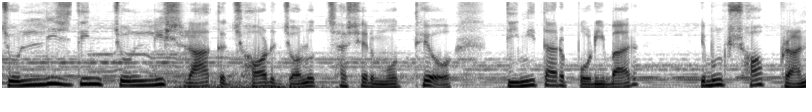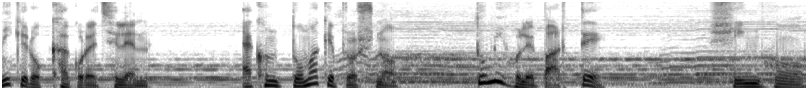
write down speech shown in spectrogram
চল্লিশ দিন চল্লিশ রাত ঝড় জলোচ্ছ্বাসের মধ্যেও তিনি তার পরিবার এবং সব প্রাণীকে রক্ষা করেছিলেন। এখন তোমাকে প্রশ্ন, তুমি হলে পারতে? সিংহ,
